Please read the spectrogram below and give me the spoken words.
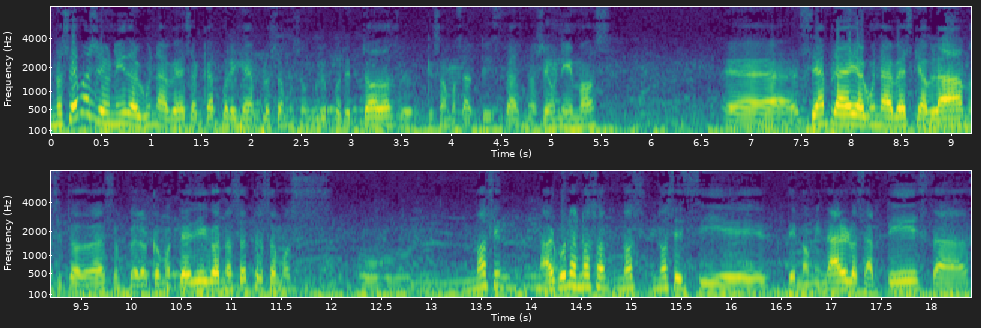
Nos hemos reunido alguna vez acá, por ejemplo, somos un grupo de todos que somos artistas, nos reunimos. Eh, siempre hay alguna vez que hablamos y todo eso, pero como te digo, nosotros somos, uh, no sé, algunos no son, no, no sé si denominar los artistas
